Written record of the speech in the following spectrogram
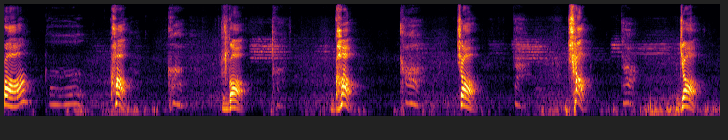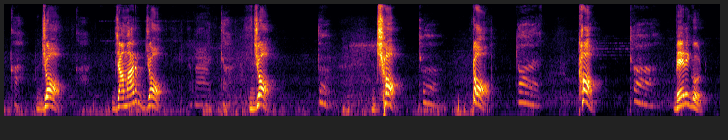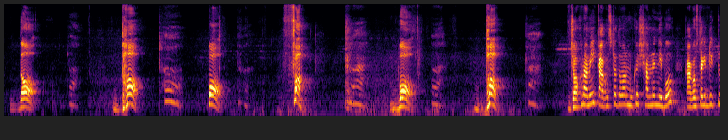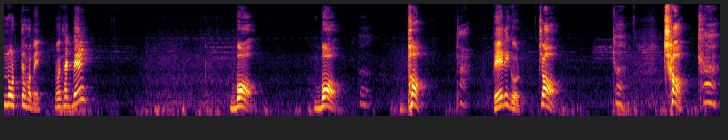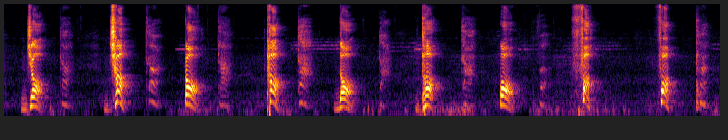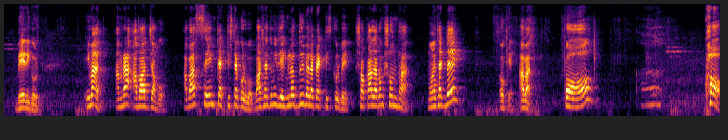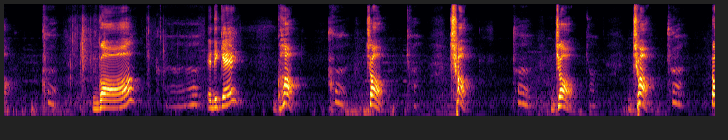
ক? খ। গ। ঘ। চ। ছ। জ। জ। জামার জ। জ। ঝ। ট। ঠ। ভেরি গুড দ। ধ, প, ফ, ব, ভ। যখন আমি কাগজটা তোমার মুখের সামনে নেব কিন্তু একটু নড়তে হবে। মনে থাকবে? ব ব, ভ। ভেরি গুড চ, ছ ঝ ঝ। ট। ঠ। দ। ধ। প। ফ। ফ। ভেরি গুড ইমাদ আমরা আবার যাব। আবার সেম প্র্যাকটিসটা করব। বাসায় তুমি রেগুলার দুই বেলা প্র্যাকটিস করবে সকাল এবং সন্ধ্যা। মনে থাকবে? ওকে আবার। ক। খ। গ। এদিকে ঘ খ চ ঠ ছ ঠ জ ঝ ঝ ঠ ট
